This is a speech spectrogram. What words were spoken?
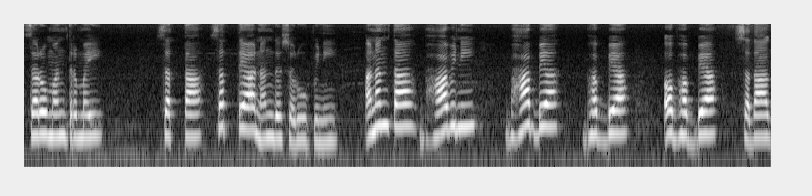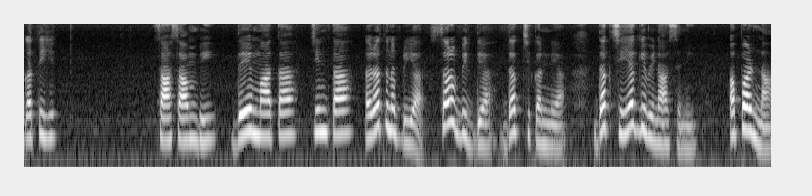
सर्वमंत्रमयी, सत्ता, सत्यानंद स्वरूपिणी, अनंता, भाविनी, भाव्या, भव्या, अभव्या सदा गति सासाम्भी देव माता चिंता रत्न प्रिया सर्वविद्या दक्ष कन्या दक्ष यज्ञ विनाशिनी अपर्णा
